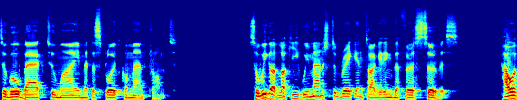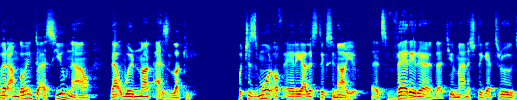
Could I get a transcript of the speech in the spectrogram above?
to go back to my Metasploit command prompt. So we got lucky, we managed to break in targeting the first service. However, I'm going to assume now that we're not as lucky, which is more of a realistic scenario. It's very rare that you'll manage to get root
